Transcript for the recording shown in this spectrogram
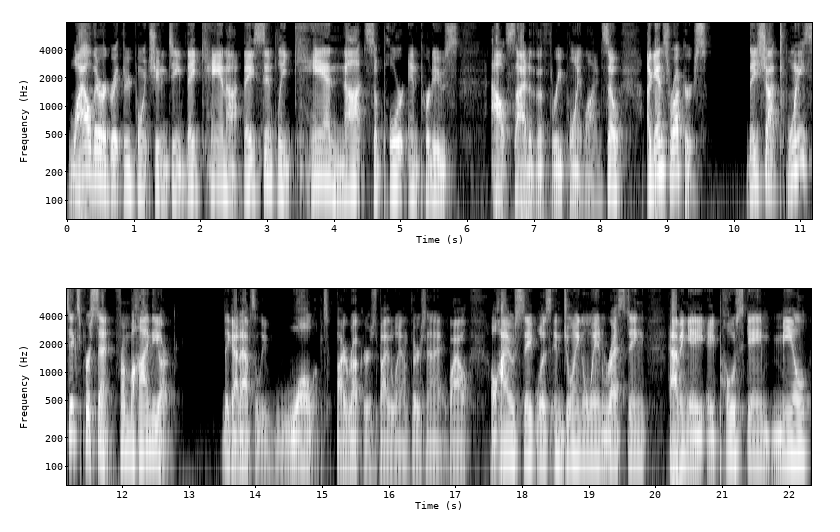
While they're a great three point shooting team, they cannot, they simply cannot support and produce outside of the three point line. So against Rutgers, they shot 26% from behind the arc. They got absolutely walloped by Rutgers, by the way, on Thursday night. While Ohio State was enjoying a win, resting, having a, a post game meal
